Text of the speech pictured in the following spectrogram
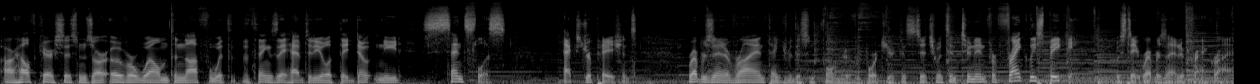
Our healthcare systems are overwhelmed enough with the things they have to deal with. They don't need senseless extra patients. Representative Ryan, thank you for this informative report to your constituents, and tune in for Frankly Speaking with State Representative Frank Ryan.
